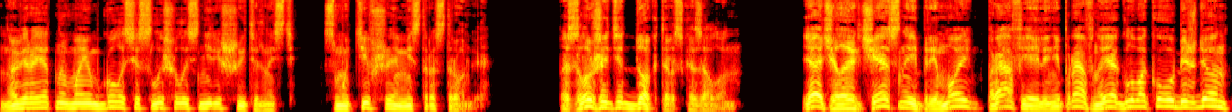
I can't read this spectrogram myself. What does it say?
Но, вероятно, в моем голосе слышалась нерешительность, смутившая мистера Стронга. «Послушайте, доктор», — сказал он, — «я человек честный и прямой, прав я или не прав, но я глубоко убежден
